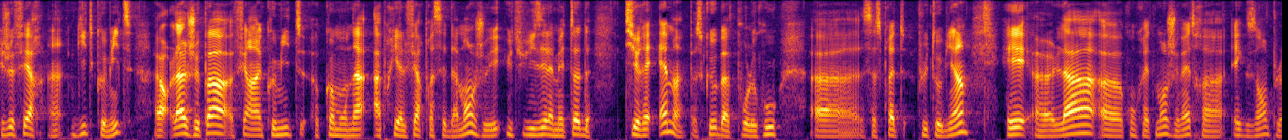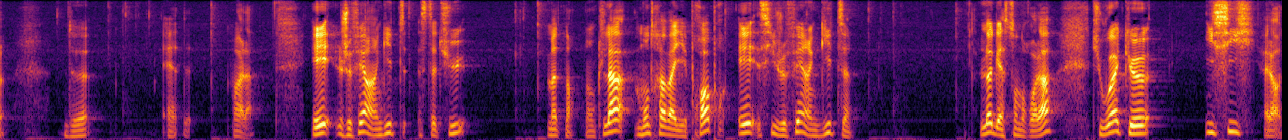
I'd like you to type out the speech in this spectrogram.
Et je vais faire un git commit. Alors là, je ne vais pas faire un commit comme on a appris à le faire précédemment, je vais utiliser la méthode "-m" parce que bah, pour le coup, euh, ça se prête plutôt bien. Et euh, là, euh, concrètement, je vais mettre exemple de add. Voilà. Et je vais faire un git statut maintenant. Donc là, mon travail est propre et si je fais un git log à cet endroit-là, tu vois que Ici, alors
